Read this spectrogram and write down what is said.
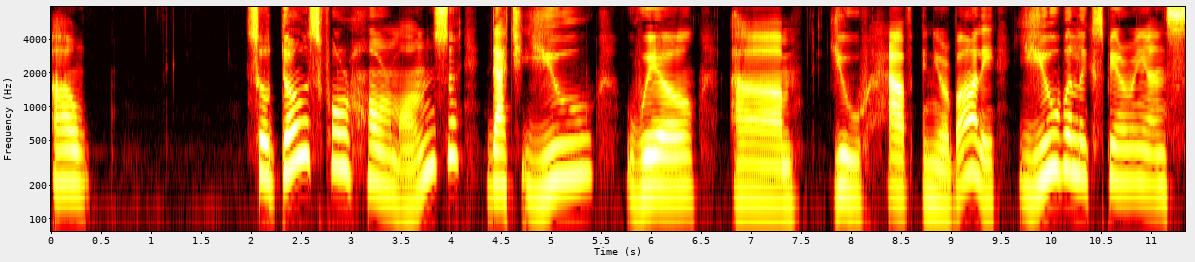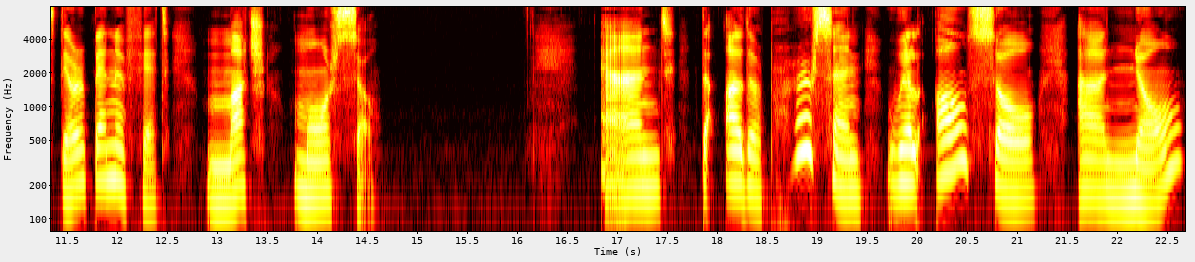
Uh, so, those four hormones that you will um, you have in your body, you will experience their benefit much more so and the other person will also uh, know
